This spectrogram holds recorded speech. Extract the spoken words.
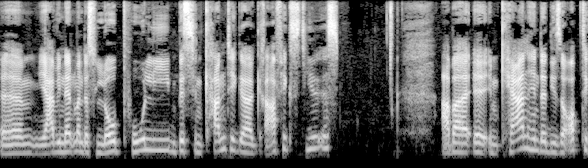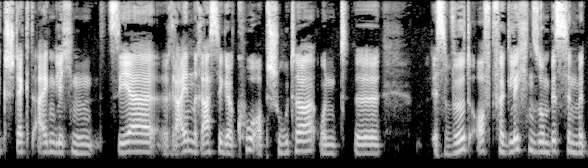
ähm, ja, wie nennt man das, Low Poly, ein bisschen kantiger Grafikstil ist. Aber äh, im Kern hinter dieser Optik steckt eigentlich ein sehr reinrassiger Koop-Shooter und äh, es wird oft verglichen so ein bisschen mit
